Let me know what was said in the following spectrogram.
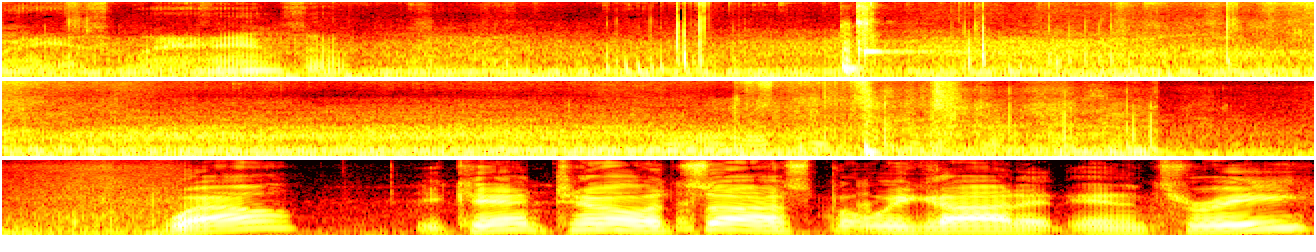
I use my hands up. Well, you can't tell it's us, but we got it. In three,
